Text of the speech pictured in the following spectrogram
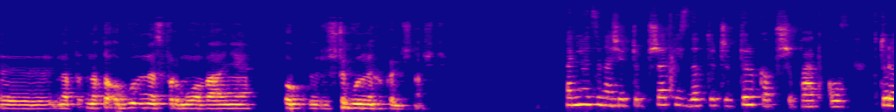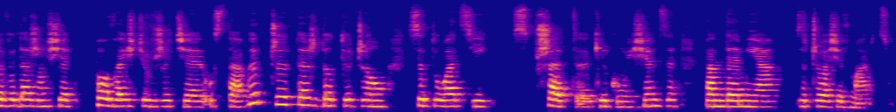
y, na, to, na to ogólne sformułowanie szczególnych okoliczności. Panie mecenasie, czy przepis dotyczy tylko przypadków, które wydarzą się po wejściu w życie ustawy, czy też dotyczą sytuacji sprzed kilku miesięcy. Pandemia zaczęła się w marcu.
